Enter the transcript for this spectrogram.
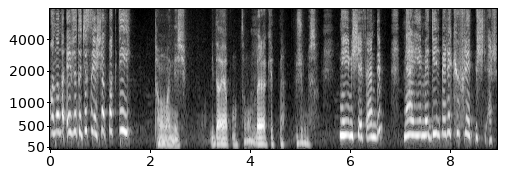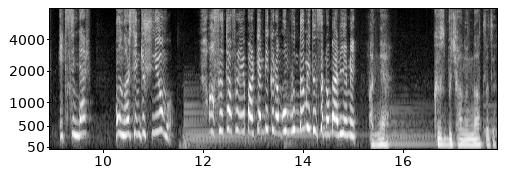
Anana evlat acısı yaşatmak değil. Tamam anneciğim. Bir daha yapmam tamam merak etme. Üzülme sen. Neymiş efendim? Meryem'e Dilber'e küfür etmişler. Etsinler. Onlar seni düşünüyor mu? Afra tafra yaparken bir gram umrunda mıydın sen o Meryem'in? Anne. Kız bıçağın önüne atladı.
